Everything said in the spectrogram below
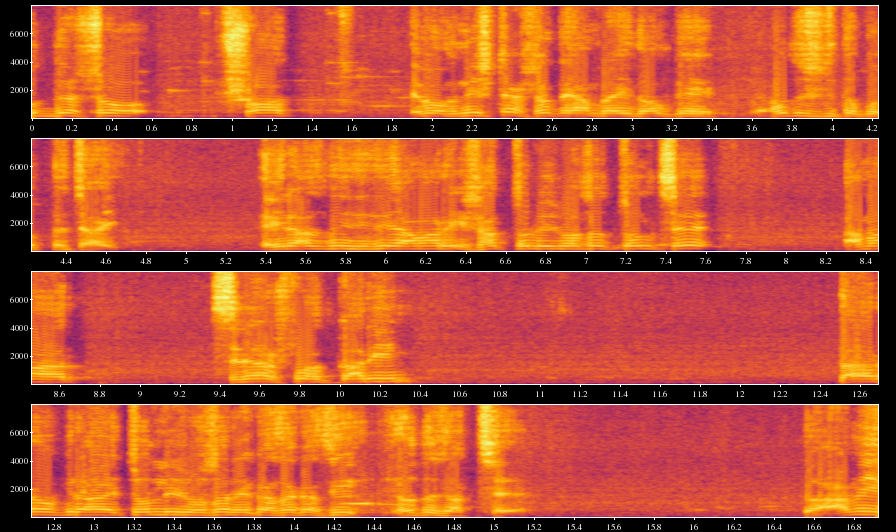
উদ্দেশ্য সৎ এবং নিষ্ঠার সাথে আমরা এই দলকে প্রতিষ্ঠিত করতে চাই। এই রাজনীতিতে আমার এই সাতচল্লিশ বছর চলছে। আমার সিনিয়র কারিম তারও প্রায় চল্লিশ বছরের কাছাকাছি হতে যাচ্ছে। তো আমি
